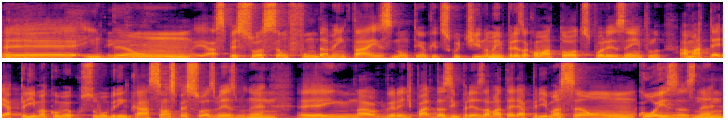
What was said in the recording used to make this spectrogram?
É, então, Entendi. as pessoas são fundamentais, não tenho o que discutir. Numa empresa como a TOTOS, por exemplo, a matéria-prima, como eu costumo brincar, são as pessoas mesmo. Né? Uhum. É, na grande parte das empresas, a matéria-prima são coisas. Né? Uhum.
